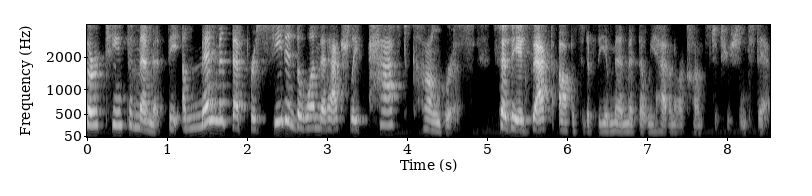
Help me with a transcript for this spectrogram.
13th Amendment, the amendment that preceded the one that actually passed Congress, said the exact opposite of the amendment that we have in our Constitution today.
